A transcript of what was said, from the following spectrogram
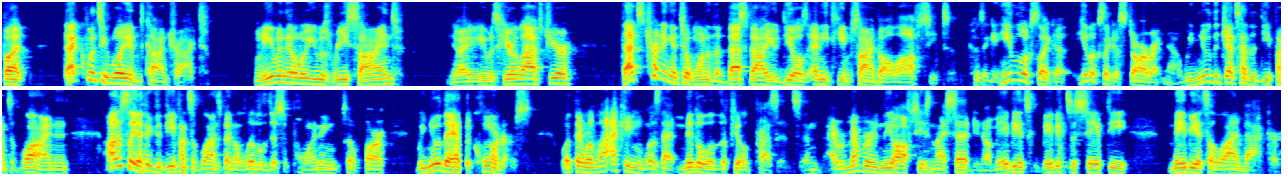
But that Quincy Williams contract, even though he was re-signed, you know, he was here last year, that's turning into one of the best value deals any team signed all off season. Because again, he looks like a he looks like a star right now. We knew the Jets had the defensive line, and honestly, I think the defensive line's been a little disappointing so far. We knew they had the corners. What they were lacking was that middle of the field presence. And I remember in the offseason, I said, you know, maybe it's maybe it's a safety, maybe it's a linebacker.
